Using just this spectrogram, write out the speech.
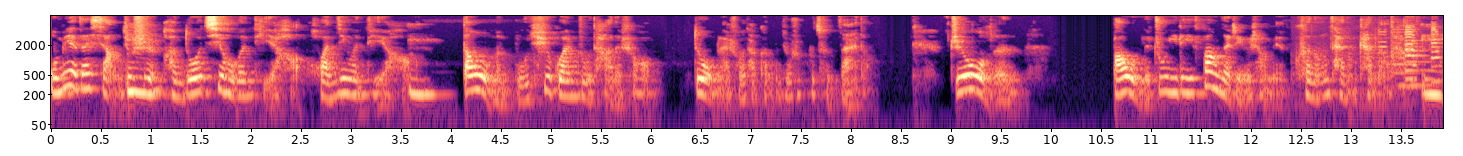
我们也在想，就是嗯很多气候问题也好，环境问题也好，嗯当我们不去关注它的时候，对我们来说它可能就是不存在的。只有我们把我们的注意力放在这个上面，可能才能看到它。嗯。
